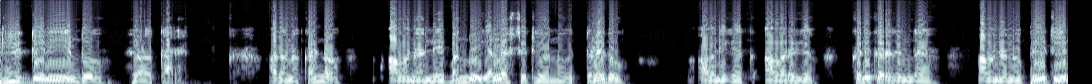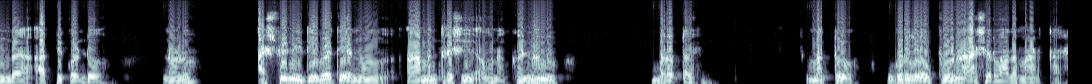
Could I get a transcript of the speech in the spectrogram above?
ಇಲ್ಲಿದ್ದೇನೆ ಎಂದು ಹೇಳುತ್ತಾರೆ. ಅದನ್ನು ಕಂಡು ಅವನಲ್ಲಿ ಬಂದು ಎಲ್ಲ ಸ್ಥಿತಿಯನ್ನು ತಿಳಿದು ಅವನಿಗೆ ಅವರಿಗೆ ಕನಿಕರದಿಂದ ಅವನನ್ನು ಪ್ರೀತಿಯಿಂದ ಅಪ್ಪಿಕೊಂಡು, ನೋಡು, ಅಶ್ವಿನಿ ದೇವತೆಯನ್ನು ಆಮಂತ್ರಿಸಿ ಅವನ ಕಣ್ಣನ್ನು ಬರುತ್ತವೆ ಮತ್ತು ಗುರುಗಳು ಪೂರ್ಣ ಆಶೀರ್ವಾದ ಮಾಡುತ್ತಾರೆ.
